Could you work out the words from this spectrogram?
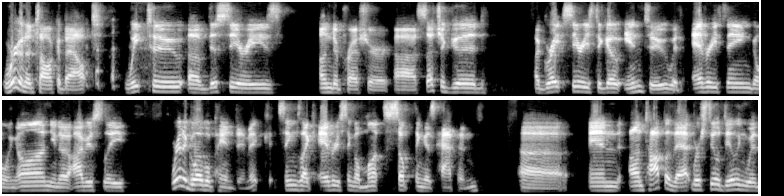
we're going to talk about week two of this series, Under Pressure. Uh, such a good a great series to go into with everything going on. You know, obviously, we're in a global pandemic. It seems like every single month something has happened. Uh, and on top of that, we're still dealing with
